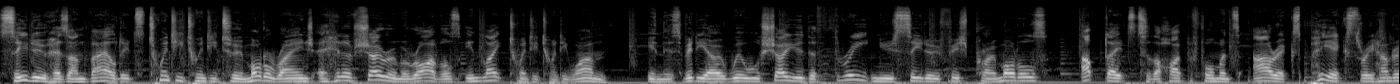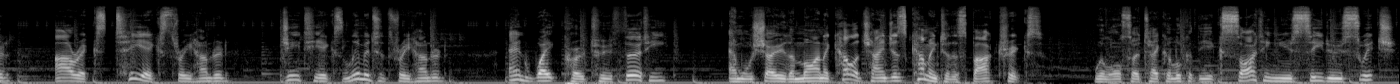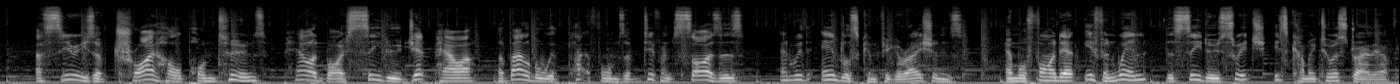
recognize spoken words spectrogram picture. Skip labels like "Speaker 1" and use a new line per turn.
Sea-Doo has unveiled its 2022 model range ahead of showroom arrivals in late 2021. In this video, we will show you the three new Sea-Doo Fish Pro models, updates to the high-performance RXP-X300, RX TX300, GTX Limited 300, and Wake Pro 230, and we'll show you the minor colour changes coming to the Spark Trixx. We'll also take a look at the exciting new Sea-Doo Switch a series of tri-hull pontoons powered by Sea-Doo Jet Power, available with platforms of different sizes and with endless configurations. And we'll find out if and when the Sea-Doo Switch is coming to Australia.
